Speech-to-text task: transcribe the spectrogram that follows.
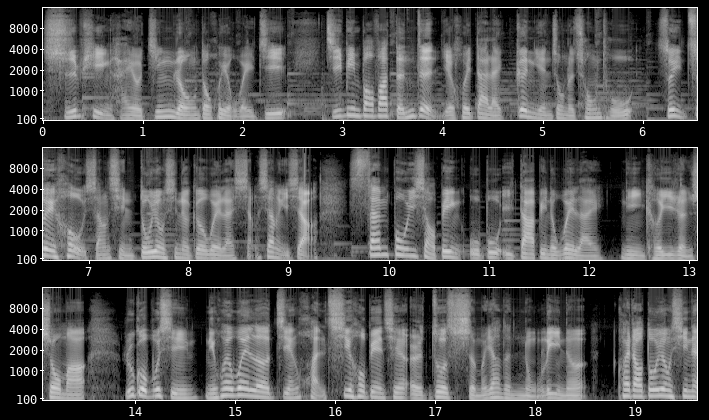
食品还有金融都会有危机，疾病爆发等等也会带来更严重的冲突。所以，最后想请多用心的各位来想象一下：三步一小病，五步一大病的未来，你可以忍受吗？如果不行，你会为了减缓气候变迁而做什么样的努力呢？快到多用心的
